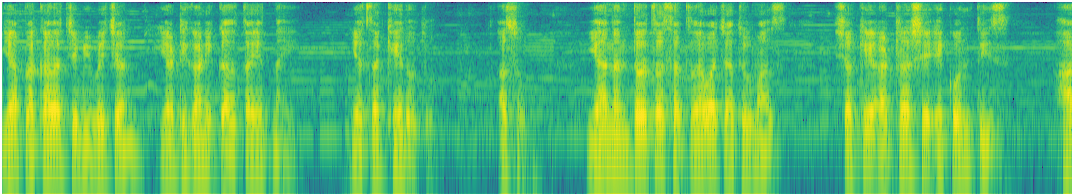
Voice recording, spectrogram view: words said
या प्रकाराचे विवेचन या ठिकाणी करता येत नाही याचा खेद होतो. असो यानंतरचा सतरावा चातुर्मास शके अठराशे एकोणतीस हा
